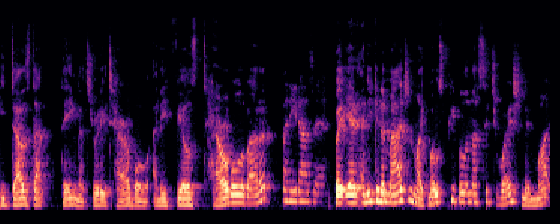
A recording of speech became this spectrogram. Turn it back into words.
he does that thing that's really terrible and he feels terrible about it. But he does it. But yeah, and you can imagine like most people in that situation, they might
